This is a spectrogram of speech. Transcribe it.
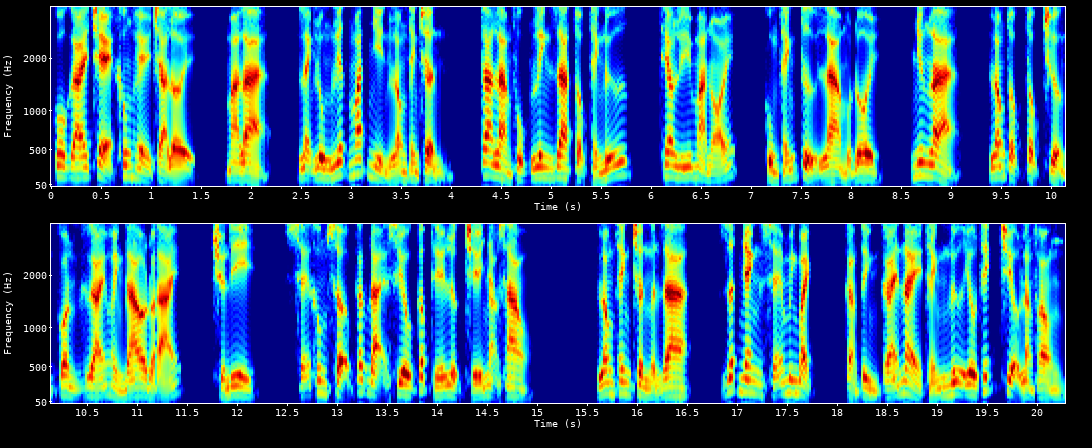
Cô gái trẻ không hề trả lời, mà là, lạnh lùng liếc mắt nhìn Long Thanh Trần, ta làm phục linh gia tộc thánh nữ, theo lý mà nói, cùng thánh tử là một đôi, nhưng là, Long tộc tộc trưởng con gái hoành đao đoái, ái, chuyến đi, sẽ không sợ các đại siêu cấp thế lực chế nhạo sao. Long Thanh Trần ngẩn ra, rất nhanh sẽ minh bạch, cảm tình cái này thánh nữ yêu thích triệu Lang phong,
